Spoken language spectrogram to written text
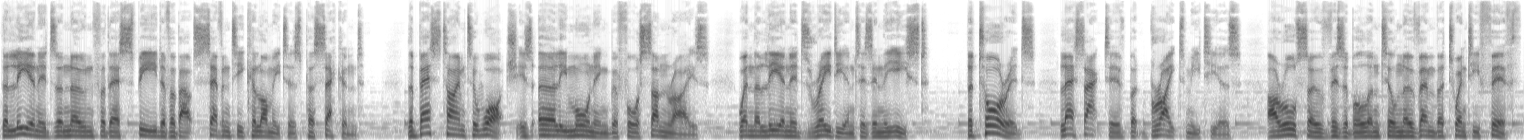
the Leonids are known for their speed of about 70 kilometers per second. The best time to watch is early morning before sunrise, when the Leonid's radiant is in the east. The Taurids, less active but bright meteors, are also visible until November 25th,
